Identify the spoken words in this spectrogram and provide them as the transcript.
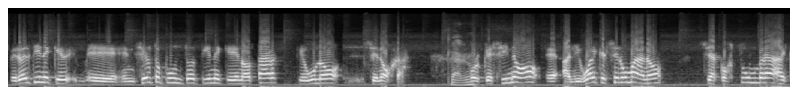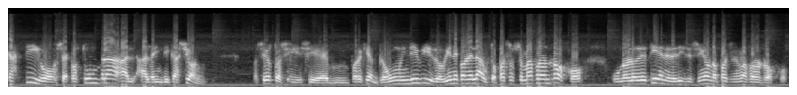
pero él tiene que, eh, en cierto punto, tiene que notar que uno se enoja. Claro. Porque si no, eh, al igual que el ser humano, se acostumbra al castigo, se acostumbra al- a la indicación. ¿No es cierto? Si, si eh, por ejemplo, un individuo viene con el auto, pasa un semáforo en rojo, uno lo detiene, le dice, señor, no pase el semáforo en rojo.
